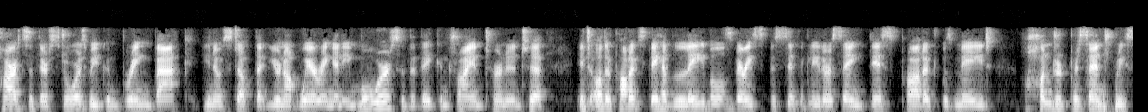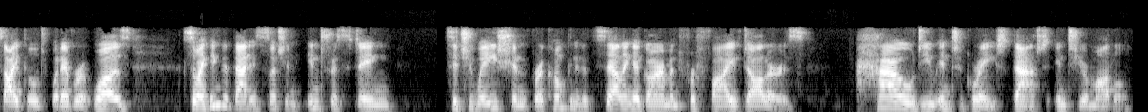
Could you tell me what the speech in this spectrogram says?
parts of their stores where you can bring back, you know, stuff that you're not wearing anymore so that they can try and turn it into into other products. They have labels very specifically. They're saying this product was made 100% recycled, whatever it was. So I think that that is such an interesting situation for a company that's selling a garment for $5. How do you integrate that into your model?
